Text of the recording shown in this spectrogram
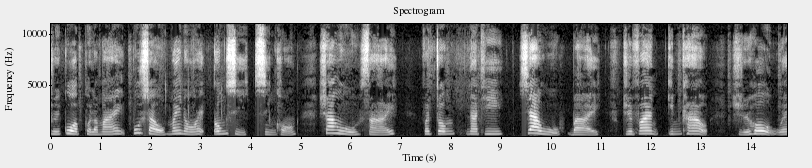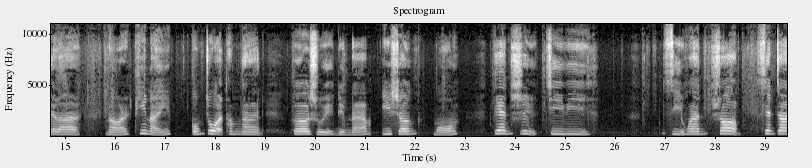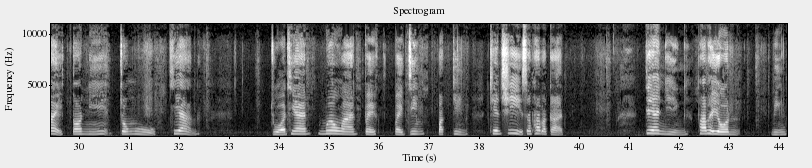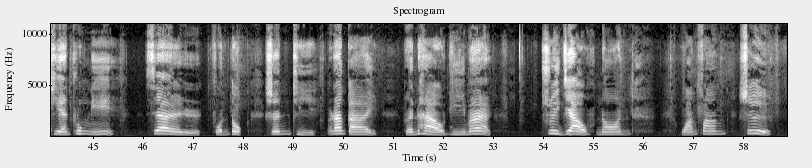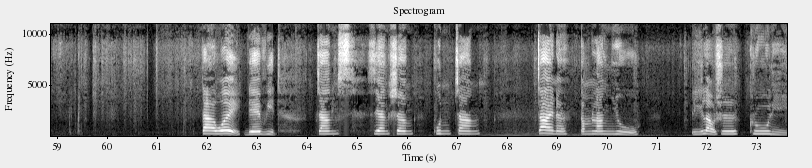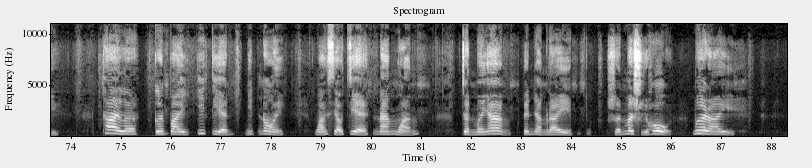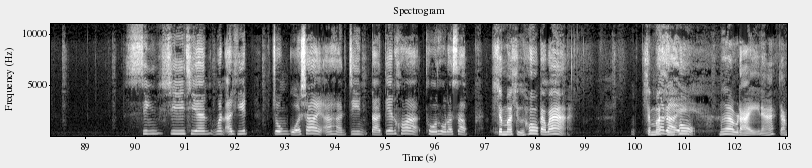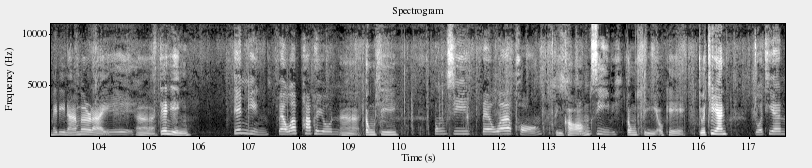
水果ผลไม้ผู้เฉาไม่น้อยต้องสีสิ่งของ ช่างหูสายฟัจงนาที下午บ่ายจือฟ้านกินข้าว时候เวลาหนอที่ไหนกงจั่วทำงานเฮอสุยดื่มน้ำ医生หมอ电视ทีวี 喜欢ฮวน ชอบเซียนใจ ตอนนี้จงหูเที่ยงจัเมื่อวานไปไปจริง ปักกิ่ง เทียนชี่สภาพอากาศ เตี้ยนหญิง ภาพยนตร์หมิพรุ่งนี้เสี่ยหรือฝนตกเชินถี่ ร่างกายเหิดีมากช่นอน หวังฟังชื่อ大卫เดวิดจังเซียงเชิงคุณจัง在呢กำลังอยู่หลีเหล่าชื่อครูหลี太了เกินไปอีเตียนนิดหน่อยหวังเสียวเจี๋ยนางหวัง เจินเมย่างเป็นอย่างไร什么时候 เมื่อไรซิงชีเทียน วันอาทิตย์ จงกัวใช่อาหารจีนตาเตี้ยนข้าโทรโทรศัพท์สมมาสือโฮแปลว่าสมมาสือโฮเมื่อไหร่นะจำให้ดีนะ เมื่อไหร่เตี้ยนหญิง เตี้ยนหญิง แปลว่าภาพยนตร์ อ่า ตรงซี ตงซีแปลว่าของสิ่งขอตงงสีตรงสีโอเคจัวเทียนจัวเทียน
